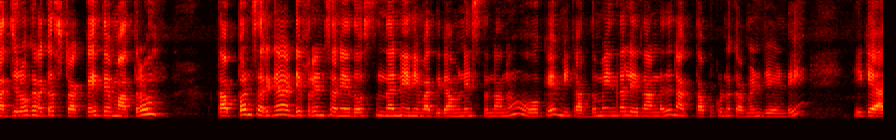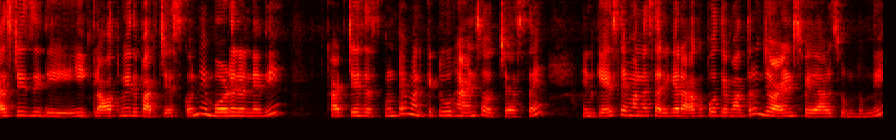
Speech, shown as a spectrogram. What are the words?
మధ్యలో కనుక స్ట్రక్ అయితే మాత్రం తప్పనిసరిగా డిఫరెన్స్ అనేది వస్తుందని నేను ఈ మధ్య గమనిస్తున్నాను. ఓకే మీకు అర్థమైందా లేదా అన్నది నాకు తప్పకుండా కమెంట్ చేయండి. ఇక ఈజ్ ఇది ఈ క్లాత్ మీద పరిచేసుకొని నేను బోర్డర్ అనేది కట్ చేసేసుకుంటే మనకి టూ హ్యాండ్స్ వచ్చేస్తాయి. ఇన్ కేస్ ఏమన్నా సరిగా రాకపోతే మాత్రం జాయింట్స్ వేయాల్సి ఉంటుంది.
